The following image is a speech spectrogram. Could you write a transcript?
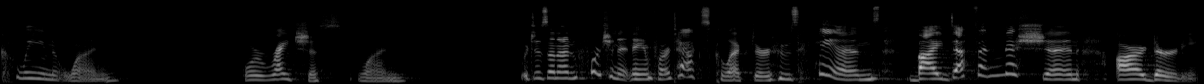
clean one or righteous one, which is an unfortunate name for a tax collector whose hands, by definition, are dirty.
